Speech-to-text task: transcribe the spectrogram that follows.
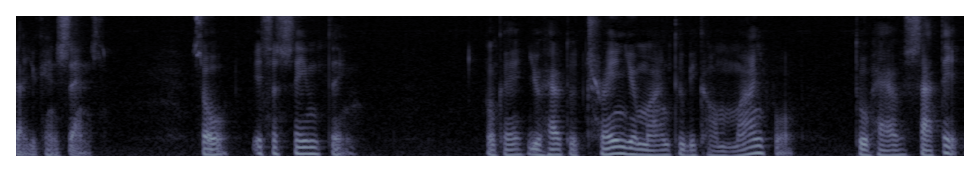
that you can sense. So it's the same thing. Okay, you have to train your mind to become mindful, to have sati,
